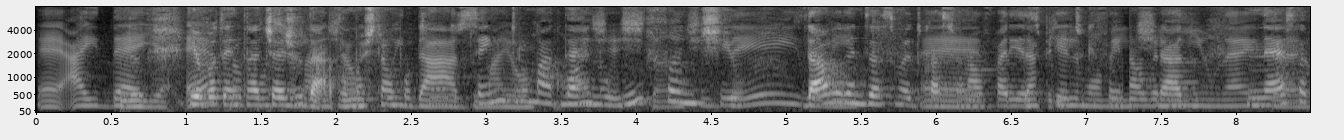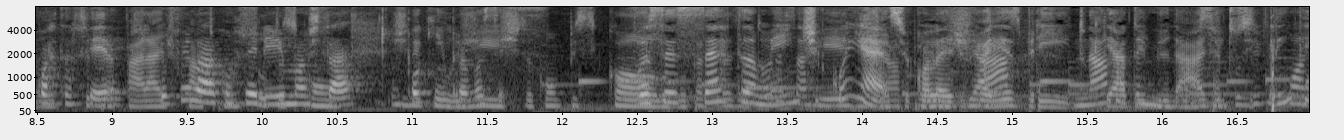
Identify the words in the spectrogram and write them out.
É, a ideia eu, é eu vou tentar te ajudar, vou mostrar um pouquinho do Centro Materno Infantil da Organização Educacional é, Farias Brito, que foi inaugurado né, nesta quarta-feira. Eu fui lá conferir e mostrar um pouquinho para vocês. Com psicólogo, Você certamente conhece o Colégio Farias Brito, criado em 1935,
